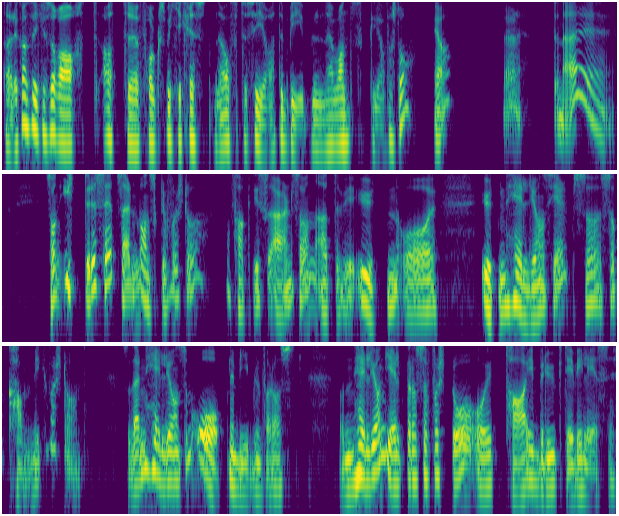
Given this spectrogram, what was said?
Da er det kanskje ikke så rart at eh, folk som ikke er kristne, ofte sier at Bibelen er vanskelig å forstå? Ja, det er det. Den er eh, Sånn ytre sett så er den vanskelig å forstå, og faktisk er den sånn at vi uten, uten Helligånds hjelp så, så, kan vi ikke forstå den. Så det er Den hellige ånd som åpner Bibelen for oss. Og Den hellige ånd hjelper oss å forstå og ta i bruk det vi leser.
